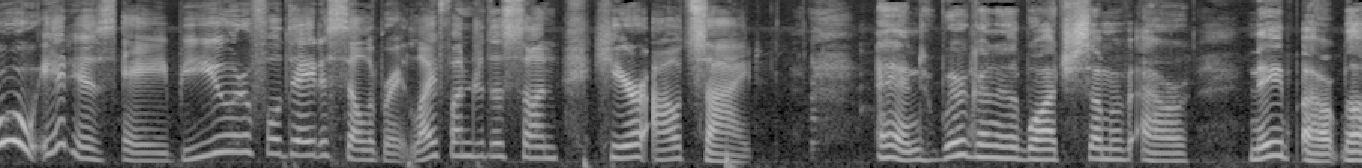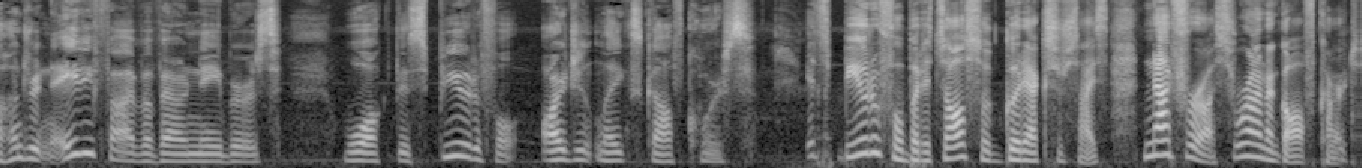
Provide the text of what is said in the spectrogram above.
Ooh, it is a beautiful day to celebrate life under the sun here outside. And we're going to watch some of our neighbor, uh, 185 of our neighbors walk this beautiful Argent Lakes golf course. It's beautiful, but it's also good exercise. Not for us. We're on a golf cart.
